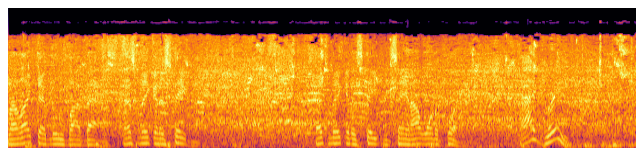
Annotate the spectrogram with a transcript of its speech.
But I like that move by Bass. That's making a statement. That's making a statement saying, I want to play. I agree.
